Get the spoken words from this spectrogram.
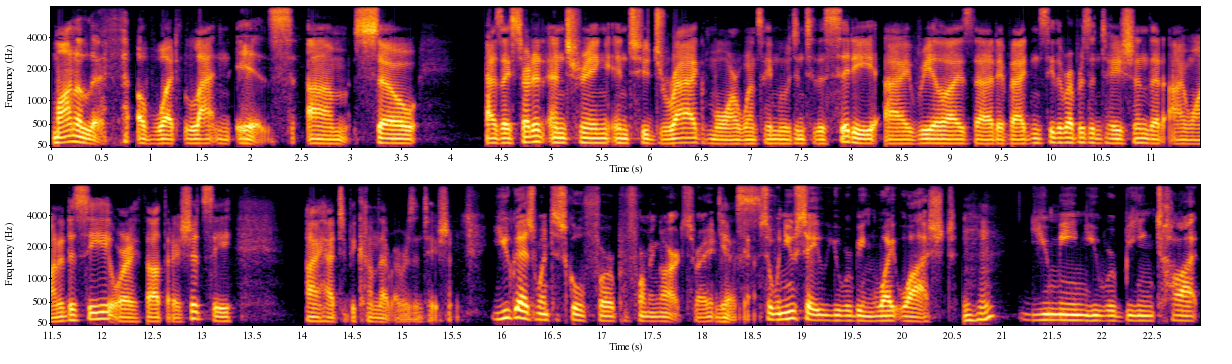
monolith of what Latin is. Um, so as I started entering into drag more once I moved into the city, I realized that if I didn't see the representation that I wanted to see or I thought that I should see, I had to become that representation. you guys went to school for performing arts, right? Yes. Yeah. So when you say you were being whitewashed, Mm-hmm. you mean you were being taught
